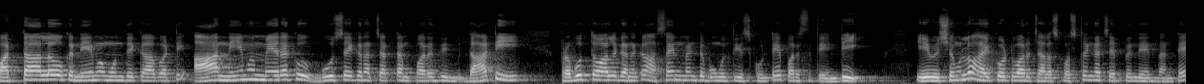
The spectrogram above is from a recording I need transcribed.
పట్టాలో ఒక నియమం ఉంది కాబట్టి ఆ నియమం మేరకు భూసేకరణ చట్టం పరిధి దాటి ప్రభుత్వాలు కనుక అసైన్మెంట్ భూములు తీసుకుంటే పరిస్థితి ఏంటి? ఈ విషయంలో హైకోర్టు వారు చాలా స్పష్టంగా చెప్పింది ఏంటంటే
